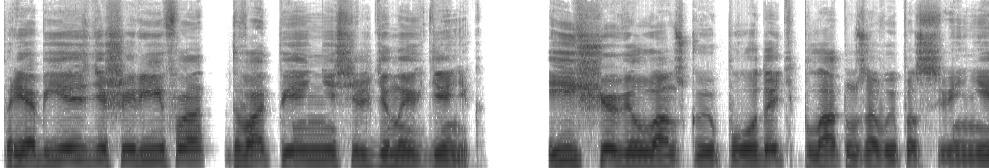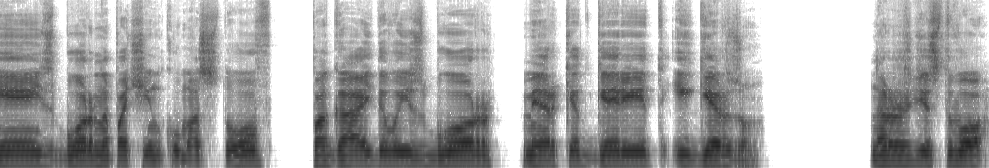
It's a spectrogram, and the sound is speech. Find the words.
При объезде шерифа два пенни сельдяных денег. И еще вилланскую подать, плату за выпас свиней, сбор на починку мостов, погайдовый сбор, меркет, герит и герзум. На Рождество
